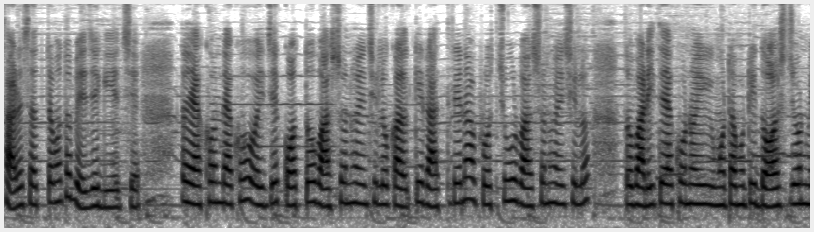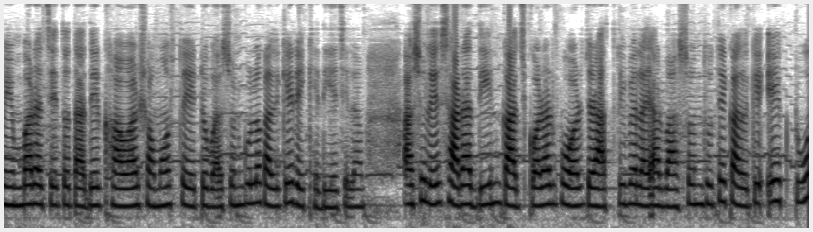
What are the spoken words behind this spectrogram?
সাড়ে সাতটা মতো বেজে গিয়েছে। তো এখন দেখো ওই যে কত বাসন হয়েছিল। কালকে রাত্রে না প্রচুর বাসন হয়েছিল। তো বাড়িতে এখন ওই মোটামুটি জন মেম্বার আছে, তো তাদের খাওয়ার সমস্ত এঁটো বাসনগুলো কালকে রেখে দিয়েছিলাম। আসলে সারা দিন কাজ করার পর রাত্রিবেলায় আর বাসন ধুতে কালকে একটুও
